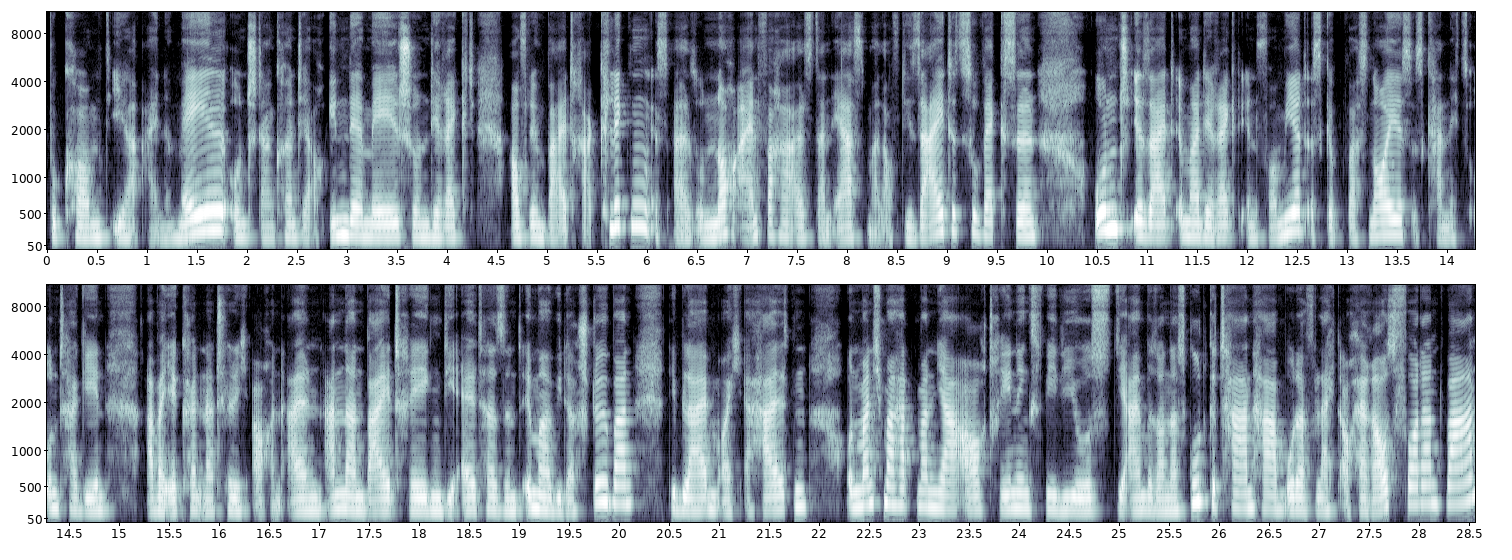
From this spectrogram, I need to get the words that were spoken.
bekommt ihr eine Mail und dann könnt ihr auch in der Mail schon direkt auf den Beitrag klicken. Ist also noch einfacher, als dann erstmal auf die Seite zu wechseln. Und ihr seid immer direkt informiert. Es gibt was Neues, es kann nichts untergehen. Aber ihr könnt natürlich auch in allen anderen Beiträgen, die älter sind, immer wieder stöbern. Die bleiben euch erhalten. Und manchmal hat man ja auch Trainingsvideos, die einem besonders gut gut getan haben oder vielleicht auch herausfordernd waren,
